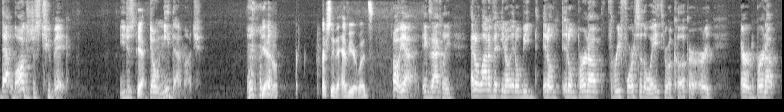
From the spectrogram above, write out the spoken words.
that log's just too big. You just Yeah. don't need that much. Yeah, especially the heavier woods. Oh yeah, exactly. And a lot of it, you know, it'll be it'll it'll burn up three fourths of the way through a cook, or or, or burn up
